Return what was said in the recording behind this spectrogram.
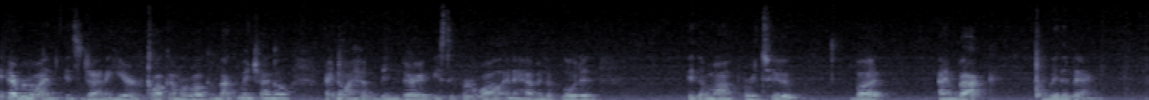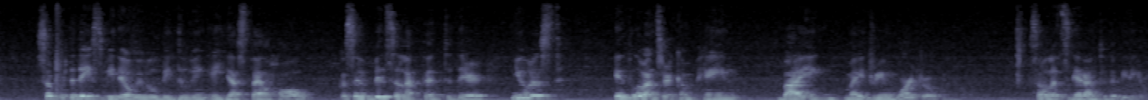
Hi everyone, it's Johnna here. Welcome or welcome back to my channel. I know I have been very busy for a while and I haven't uploaded in a month or two, but I'm back with a bang. So for today's video, we will be doing a YesStyle haul because I've been selected to their newest influencer campaign, Buying My Dream Wardrobe. So let's get on to the video.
